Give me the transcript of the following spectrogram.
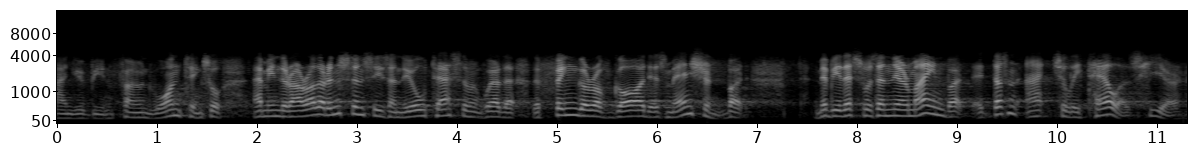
and you've been found wanting. So, I mean, there are other instances in the Old Testament where the, the finger of God is mentioned, but maybe this was in their mind, but it doesn't actually tell us here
